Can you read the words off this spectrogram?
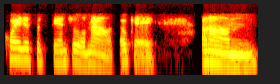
quite a substantial amount okay um,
